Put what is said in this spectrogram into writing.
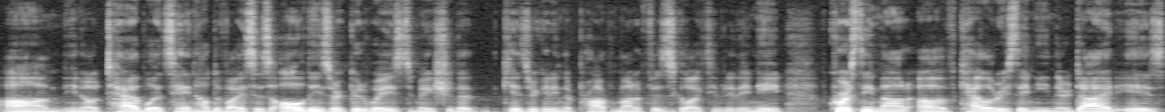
um, you know, tablets, handheld devices. All of these are good ways to make sure that kids are getting the proper amount of physical activity they need. Of course, the amount of calories they need in their diet is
